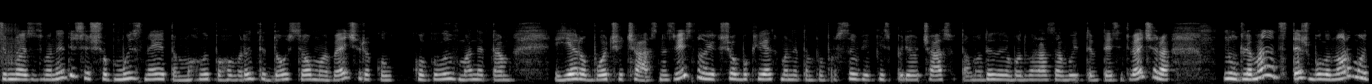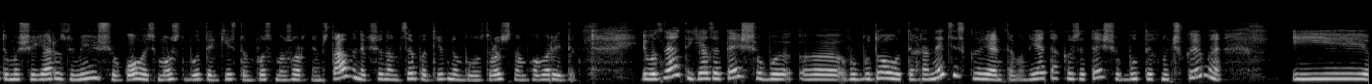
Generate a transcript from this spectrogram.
зі мною задзвонитися, щоб ми з нею там могли поговорити до сьомої вечора, коли в мене там є робочий час. Ну, звісно, якщо б клієнт мене там попросив якийсь період часу, там один або два рази вийти в 10 вечора, ну для мене це теж було нормою, тому що я розумію, що у когось можуть бути якісь там форс-мажорні обставини, якщо нам це потрібно було срочно обговорити. І от знаєте, я за те, щоб е, вибудовувати границі з клієнтами, але ну, я також за те, щоб бути гнучкими і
